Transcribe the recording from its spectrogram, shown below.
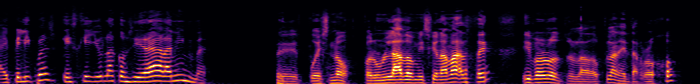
hay películas que es que yo las consideraba la misma. Eh, pues no. Por un lado Misión a Marte y por el otro lado Planeta Rojo.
